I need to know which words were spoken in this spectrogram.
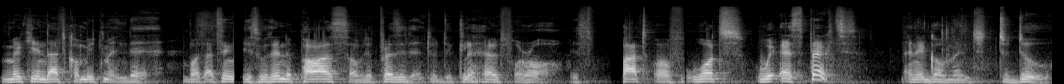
making that commitment there. But I think it's within the powers of the President to declare health for all. It's part of what we expect any government to do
